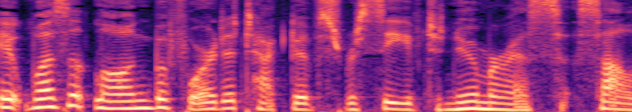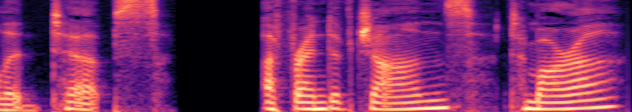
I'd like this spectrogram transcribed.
It wasn't long before detectives received numerous solid tips. A friend of John's, Tamara,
